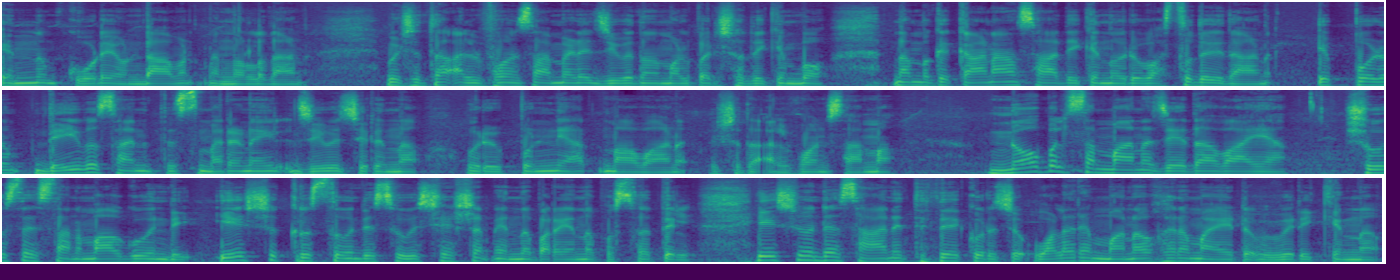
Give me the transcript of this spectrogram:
എന്നും കൂടെ ഉണ്ടാവണം എന്നുള്ളതാണ്. വിശുദ്ധ അൽഫോൻസാമയുടെ ജീവിതം നമ്മൾ പരിശോധിക്കുമ്പോൾ നമുക്ക് കാണാൻ സാധിക്കുന്ന ഒരു വസ്തുത ഇതാണ്. എപ്പോഴും ദൈവ സാന്നിധ്യ സ്മരണയിൽ ജീവിച്ചിരുന്ന ഒരു പുണ്യാത്മാവാണ് വിശുദ്ധ അൽഫോൻസാമ നോബൽ സമ്മാന ജേതാവായ ഷൂസെ സനമാഗുവിന്റെ യേശു ക്രിസ്തുവിന്റെ സുവിശേഷം എന്ന് പറയുന്ന പുസ്തകത്തിൽ യേശുവിന്റെ സാന്നിധ്യത്തെക്കുറിച്ച് വളരെ മനോഹരമായിട്ട് വിവരിക്കുന്ന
